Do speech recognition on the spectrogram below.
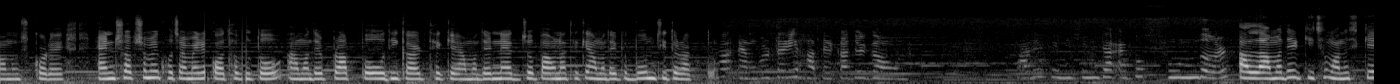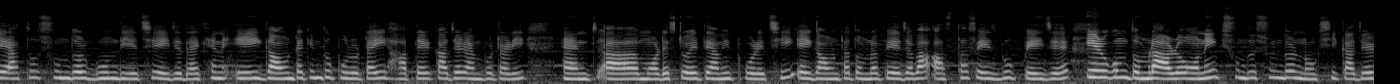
মানুষ করে? অ্যান্ড সবসময় খোঁচা মেরে কথা বলতো, আমাদের প্রাপ্য অধিকার থেকে, আমাদের ন্যায্য পাওনা থেকে আমাদেরকে বঞ্চিত রাখতো। হাতের কাজের গাউন। এত সুন্দর। আল্লাহ আমাদের কিছু মানুষকে এত সুন্দর গুণ দিয়েছে। এই যে দেখেন, এই গাউনটা কিন্তু পুরোটাই হাতের কাজের এম্ব্রয়ডারি অ্যান্ড মডেস্ট ওয়েতে আমি পরেছি। এই গাউনটা তোমরা পেয়ে যাবা আস্থা ফেসবুক পেজে এরকম তোমরা আরও অনেক সুন্দর সুন্দর নকশি কাজের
